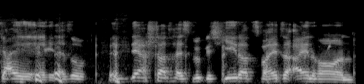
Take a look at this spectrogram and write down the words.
geil, ey. Also in der Stadt heißt wirklich jeder zweite Einhorn.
